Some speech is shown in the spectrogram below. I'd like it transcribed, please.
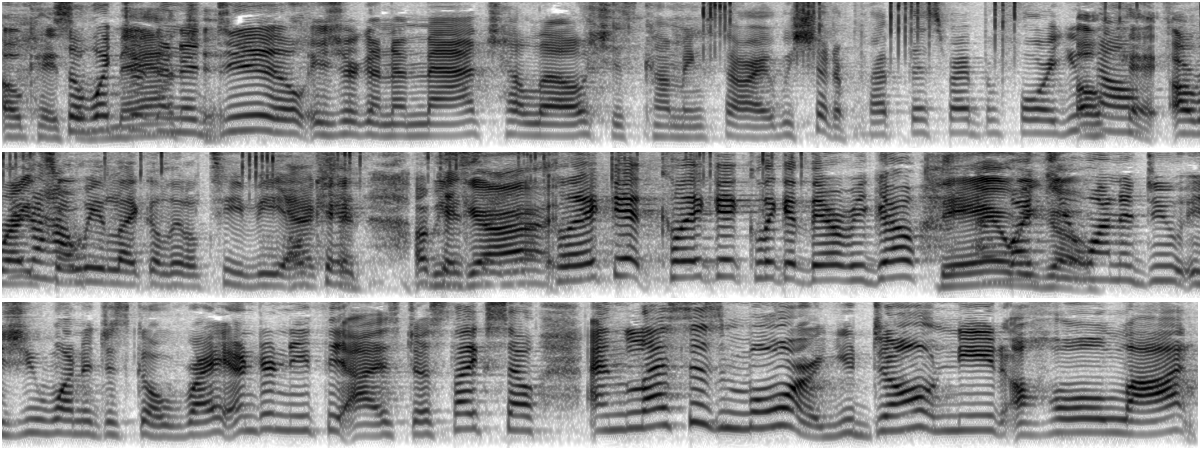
Okay, so, so what you're gonna it. do is you're gonna match. Hello, she's coming. Sorry, we should have prepped this right before. You know, Okay, all right, You know so- how we like a little TV action. Okay, Okay, we so got- click it, click it, click it. There we go. There and we what go. you want to do is you want to just go right underneath the eyes, just like so. And less is more. You don't need a whole lot,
